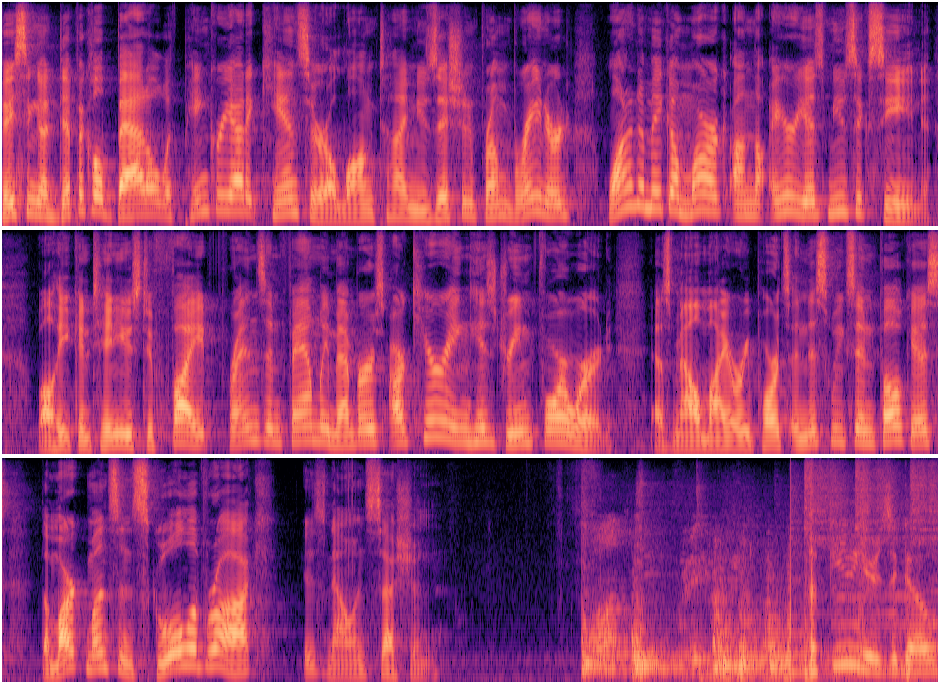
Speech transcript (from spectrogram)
Facing a difficult battle with pancreatic cancer, a longtime musician from Brainerd wanted to make a mark on the area's music scene. While he continues to fight, friends and family members are carrying his dream forward. As Mal Meyer reports in this week's In Focus, the Mark Munson School of Rock is now in session. A few years ago,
